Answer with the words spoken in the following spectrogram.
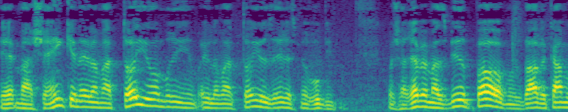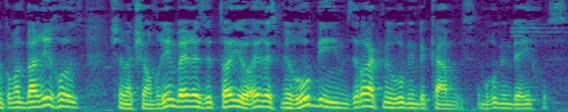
מה שאין כן אלא מה טויו אומרים, אלא מה טויו זה ארץ מרובים. כמו שהרבא מסביר פה, מוסבר בכמה מקומות באריכוס, שכשאומרים בארץ זה טויו, ארץ מרובים, זה לא רק מרובים בקמוס, זה מרובים באיכוס.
